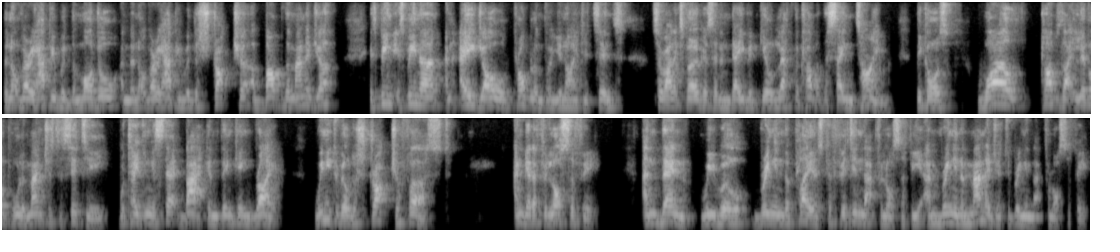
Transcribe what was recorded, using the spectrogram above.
They're not very happy with the model and they're not very happy with the structure above the manager. It's been, it's been a, an age old problem for United since Sir Alex Ferguson and David Gill left the club at the same time because while clubs like Liverpool and Manchester City were taking a step back and thinking, right, we need to build a structure first and get a philosophy. And then we will bring in the players to fit in that philosophy and bring in a manager to bring in that philosophy.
